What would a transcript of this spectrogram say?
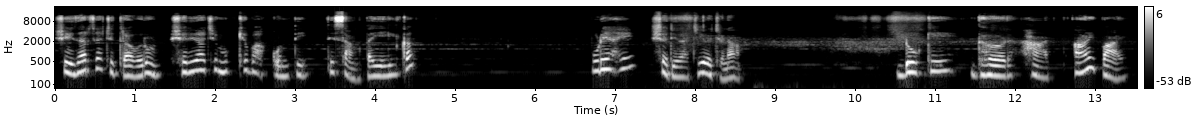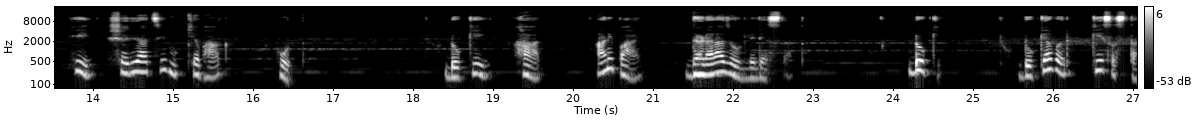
शेजारच्या चित्रावरून शरीराचे मुख्य भाग कोणते ते सांगता येईल का? पुढे आहे शरीराची रचना. डोके धड हात आणि पाय हे शरीराचे मुख्य भाग होत. डोके हात आणि पाय धडाला जोडलेले असतात. डोके. डोक्यावर केस असतात.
